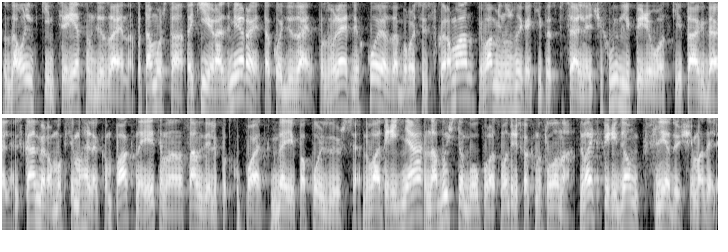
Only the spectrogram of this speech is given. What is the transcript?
с довольно-таки интересным дизайном. Потому что такие размеры, такой дизайн позволяет легко ее забросить в карман, и вам не нужны какие-то специальные специальные чехлы для перевозки и так далее. То есть камера максимально компактная, и этим она на самом деле подкупает. Когда ей попользуешься 2-3 дня, на обычную GoPro смотришь как на слона. Давайте перейдем к следующей модели.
